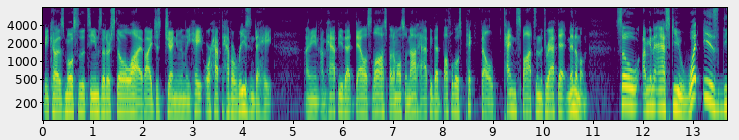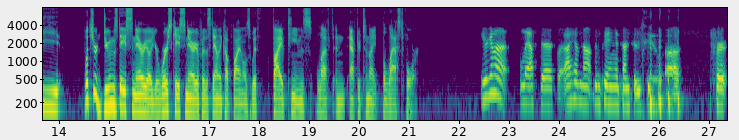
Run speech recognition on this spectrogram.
because most of the teams that are still alive, I just genuinely hate or have to have a reason to hate. I mean, I'm happy that Dallas lost, but I'm also not happy that Buffalo's pick fell 10 spots in the draft at minimum. So I'm going to ask you, what is the what's your doomsday scenario, your worst case scenario for the Stanley Cup Finals with five teams left and after tonight, the last four? You're going to laugh, Derek, but I have not been paying attention to uh, for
